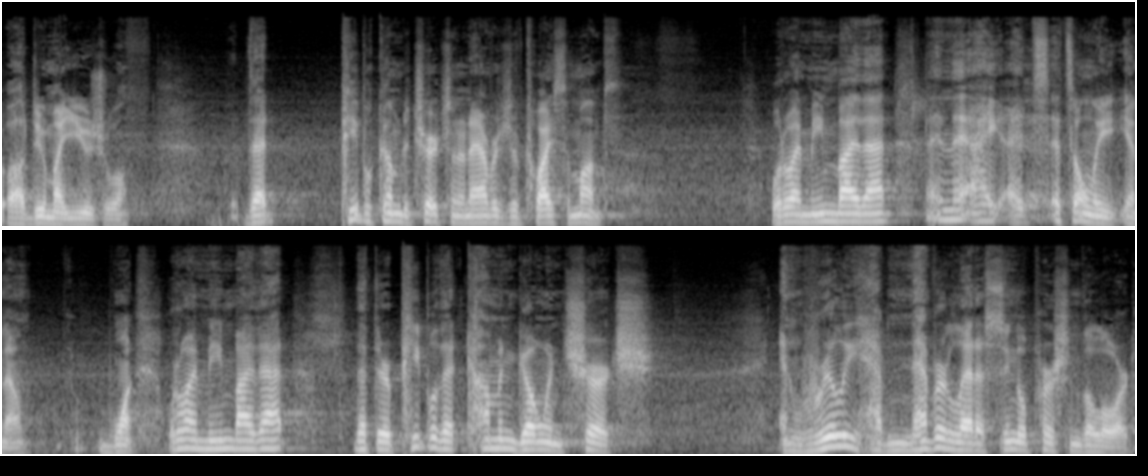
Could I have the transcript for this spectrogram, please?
well, I'll do my usual, that people come to church on an average of twice a month. What do I mean by that? And I, it's, it's only, you know, one. What do I mean by that? That there are people that come and go in church and really have never led a single person to the Lord.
